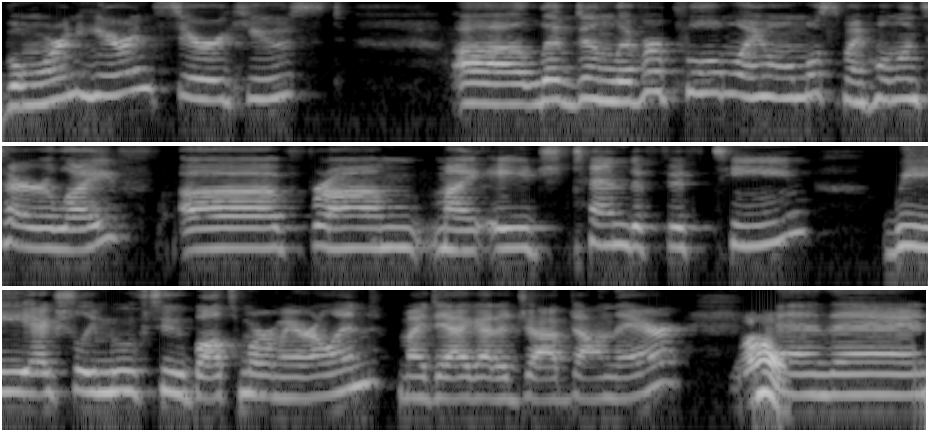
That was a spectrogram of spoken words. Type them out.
born here in Syracuse. Uh, lived in Liverpool my almost my whole entire life. Uh, from my age 10 to 15 we actually moved to Baltimore, Maryland. My dad got a job down there. Wow. And then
